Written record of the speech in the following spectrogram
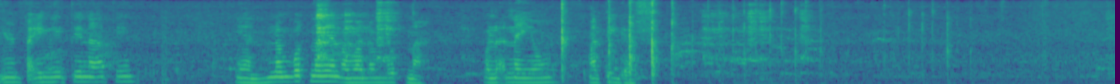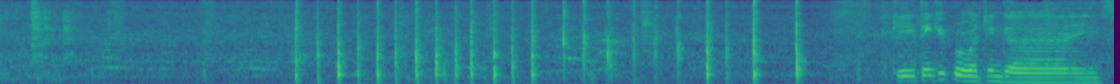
Yan, painitin natin. Yan, lambot na yan o malambot na. Wala na yung matigas. Okay, thank you for watching guys.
